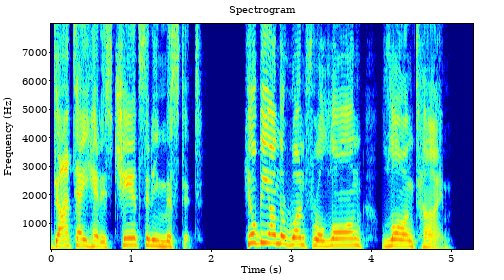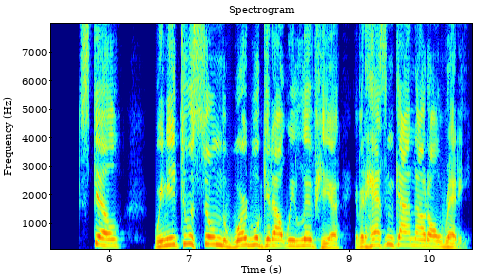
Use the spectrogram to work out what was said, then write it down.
Dante had his chance and he missed it. He'll be on the run for a long, long time. Still, we need to assume the word will get out we live here if it hasn't gotten out already.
